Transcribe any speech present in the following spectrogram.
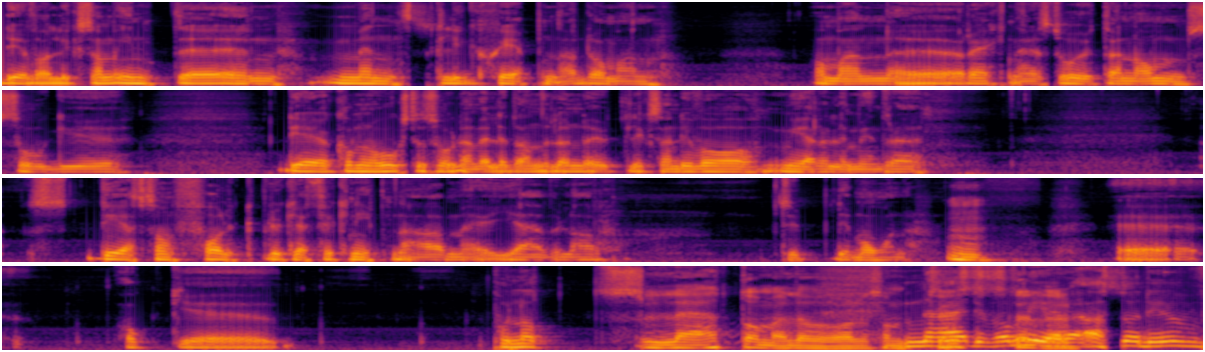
det var liksom inte en mänsklig skepnad om man, om man eh, räknar det så, utan de såg ju, det jag kommer ihåg så såg den väldigt annorlunda ut. Liksom. Det var mer eller mindre det som folk brukar förknippa med djävular, typ demoner. Mm. Eh, och eh, på något Lät de eller var det som Nej, tyst? det var mer, eller? alltså det,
